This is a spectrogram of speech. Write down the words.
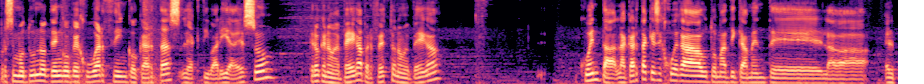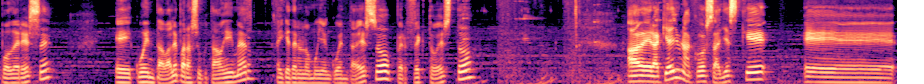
Próximo turno tengo que jugar 5 cartas. Le activaría eso. Creo que no me pega. Perfecto, no me pega. Cuenta, la carta que se juega automáticamente el poder ese, eh, cuenta, ¿vale? Para su timer. Hay que tenerlo muy en cuenta eso. Perfecto esto. A ver, aquí hay una cosa, y es que... Eh,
